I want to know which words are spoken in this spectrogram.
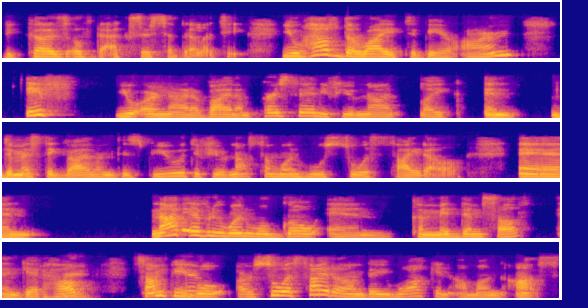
because of the accessibility. You have the right to bear arm if you are not a violent person if you're not like in domestic violent dispute if you're not someone who's suicidal. And not everyone will go and commit themselves and get Right. Some Yeah. people are suicidal and they walk in among us.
